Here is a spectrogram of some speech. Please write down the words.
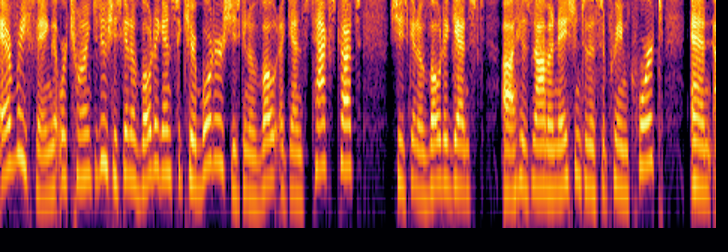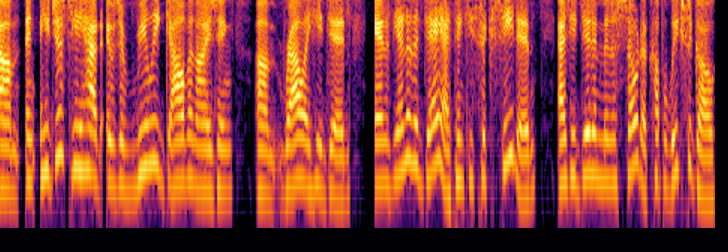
everything that we're trying to do. She's going to vote against secure borders. She's going to vote against tax cuts. She's going to vote against uh, his nomination to the Supreme Court. And um, and he just he had it was a really galvanizing um, rally he did. And at the end of the day, I think he succeeded, as he did in Minnesota a couple weeks ago,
